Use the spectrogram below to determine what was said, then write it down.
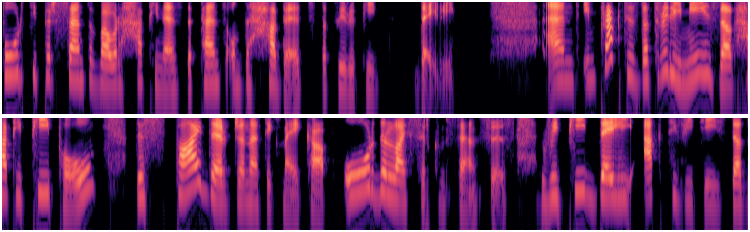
40% of our happiness depends on the habits that we repeat daily. And in practice, that really means that happy people, despite their genetic makeup or their life circumstances, repeat daily activities that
